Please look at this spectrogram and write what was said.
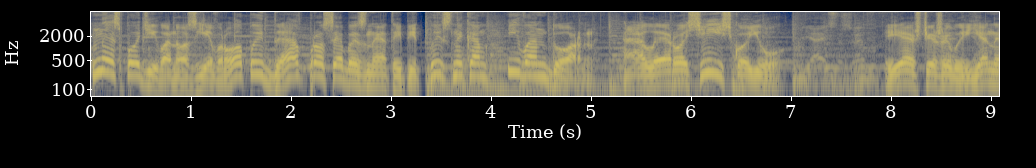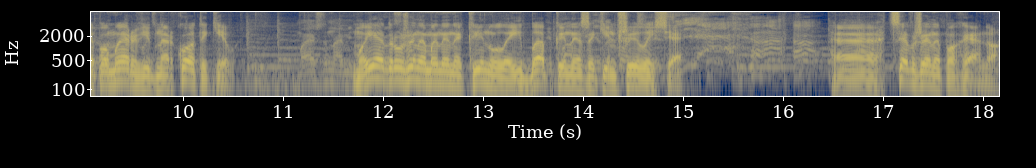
Несподівано з Європи дав про себе знати підписникам Іван Дорн, але російською. Я ще живий, я не помер від наркотиків. Моя дружина мене не кинула, і бабки не закінчилися. А, це вже непогано.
